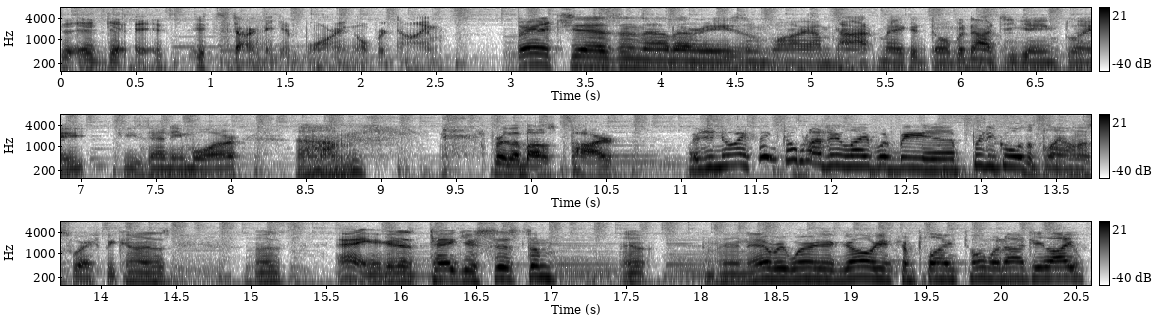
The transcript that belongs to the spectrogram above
it, it, it, it's starting to get boring over time. Which is another reason why I'm not making Tomodachi gameplays anymore, um, for the most part. But you know, I think Tomodachi Life would be uh, pretty cool to play on the Switch because, hey, you can just take your system, and then everywhere you go, you can play Tomodachi Life,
